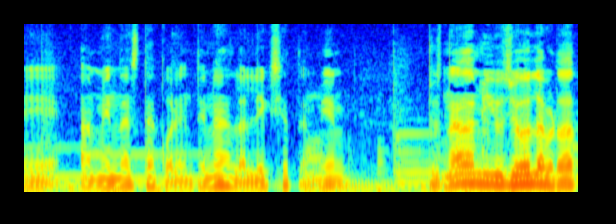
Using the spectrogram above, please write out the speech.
eh, amena esta cuarentena, la Alexia también. Pues nada, amigos, yo la verdad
